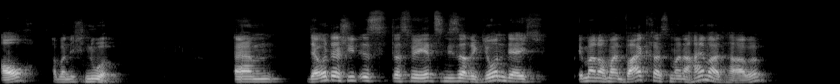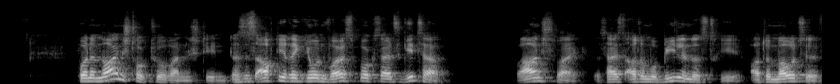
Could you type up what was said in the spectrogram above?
Auch, aber nicht nur. Ähm, der Unterschied ist, dass wir jetzt in dieser Region, in der ich immer noch meinen Wahlkreis, meine Heimat habe, vor einem neuen Strukturwandel stehen. Das ist auch die Region Wolfsburg-Salzgitter, Braunschweig, das heißt Automobilindustrie, Automotive,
